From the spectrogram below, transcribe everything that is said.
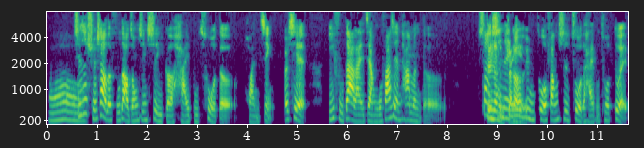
哦，其实学校的辅导中心是一个还不错的环境，而且以辅大来讲，我发现他们的算是那个运作方式做的还不错。对，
